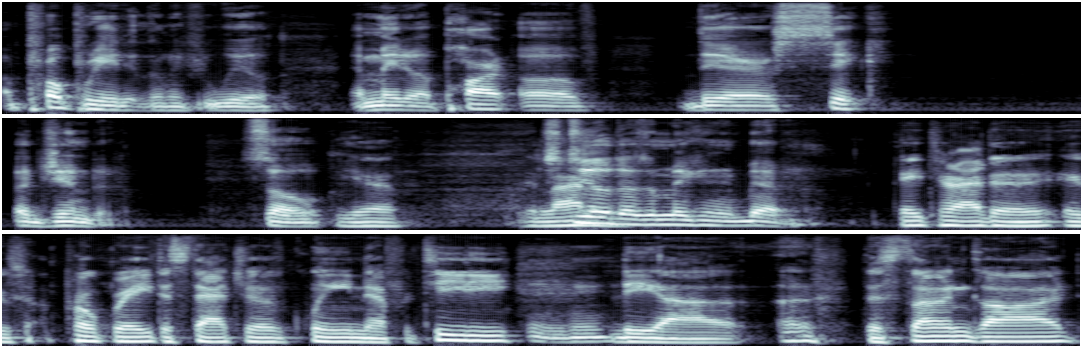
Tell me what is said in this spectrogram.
appropriated them, if you will, and made it a part of their sick agenda. So yeah. Still of- doesn't make it any better. they tried to appropriate the statue of Queen Nefertiti, Mm-hmm. the uh, uh, the sun god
